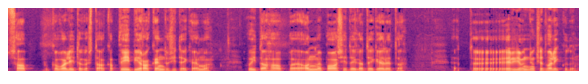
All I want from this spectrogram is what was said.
saab ka valida, kas ta hakkab veebirakendusi tegema või tahab andmebaasidega tegeleda. et erinevad niisugused valikud on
